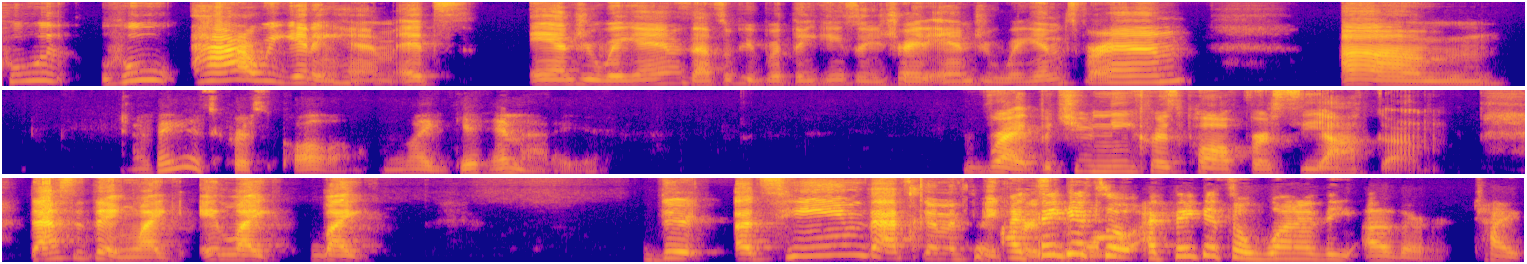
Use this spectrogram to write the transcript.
who who how are we getting him? It's Andrew Wiggins. That's what people are thinking. So you trade Andrew Wiggins for him. Um I think it's Chris Paul. Like, get him out of here. Right, but you need Chris Paul for Siakam. That's the thing. Like it, like like there a team that's gonna take. Chris I think Paul. it's a. I think it's a one or the other type.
